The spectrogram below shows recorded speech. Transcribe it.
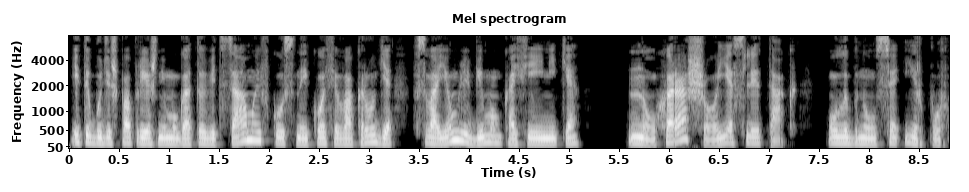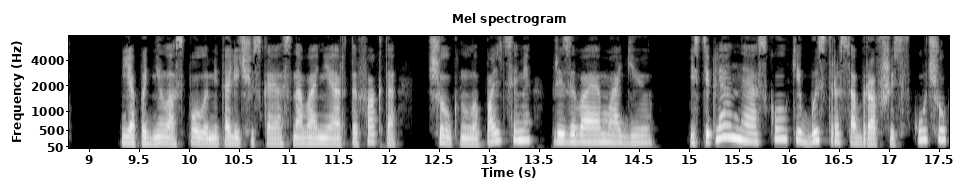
и ты будешь по-прежнему готовить самый вкусный кофе в округе в своем любимом кофейнике». «Ну, хорошо, если так», — улыбнулся Ирпур. Я подняла с пола металлическое основание артефакта, щелкнула пальцами, призывая магию, и стеклянные осколки, быстро собравшись в кучу,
